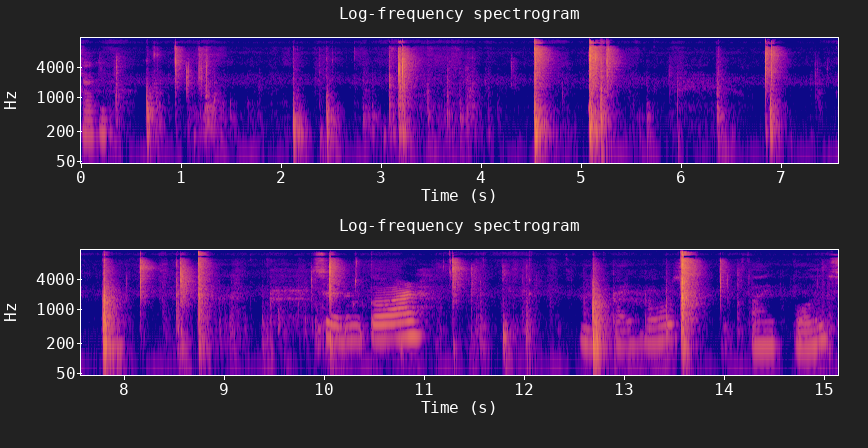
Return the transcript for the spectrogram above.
sabi. Seven car. Ah, Five balls. Five balls.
